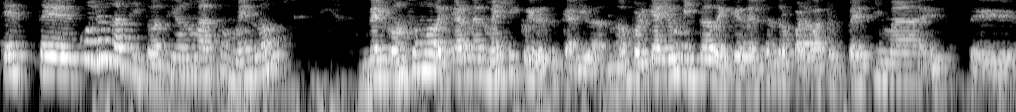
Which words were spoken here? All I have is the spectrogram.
Este, ¿cuál es la situación más o menos del consumo de carne en México y de su calidad, no? Porque hay un mito de que del centro para abajo es pésima, este,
